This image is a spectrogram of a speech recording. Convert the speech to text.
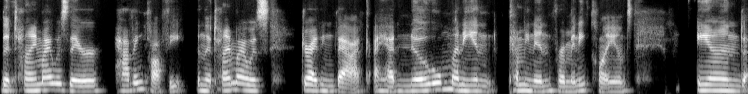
the time I was there having coffee, and the time I was driving back. I had no money in coming in from any clients. And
